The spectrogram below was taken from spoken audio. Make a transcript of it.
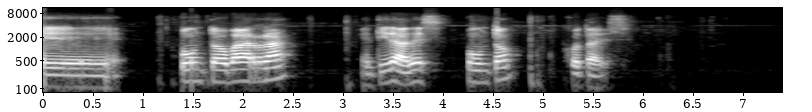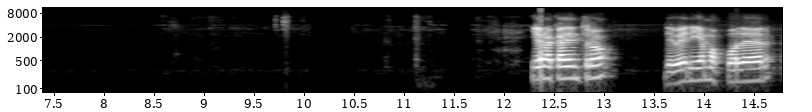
eh, punto barra entidades punto js. Y ahora acá adentro deberíamos poder,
